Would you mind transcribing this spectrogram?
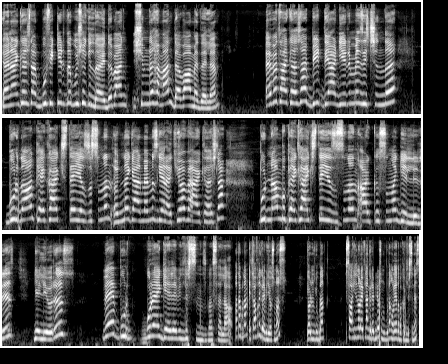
Yani arkadaşlar bu fikir de bu şekildeydi. Ben şimdi hemen devam edelim. Evet arkadaşlar bir diğer yerimiz için de buradan PKXD yazısının önüne gelmemiz gerekiyor ve arkadaşlar buradan bu PKXD yazısının arkasına geliriz, geliyoruz ve bur buraya gelebilirsiniz mesela. Hatta buradan etrafı da görebiliyorsunuz. Gördüğünüz gibi buradan sahilin oraya falan görebiliyorsunuz. Buradan oraya da bakabilirsiniz.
